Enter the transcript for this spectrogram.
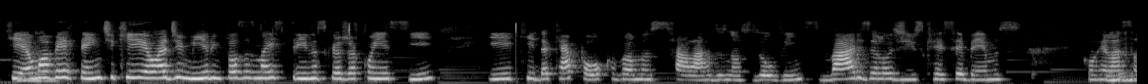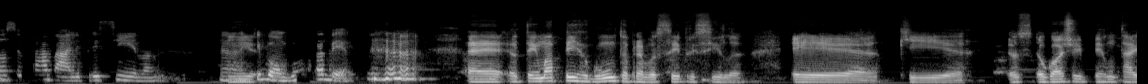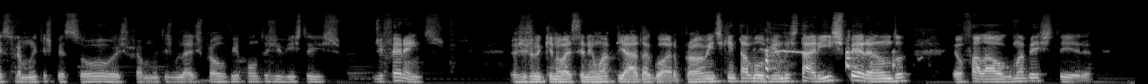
que uhum. é uma uhum. vertente que eu admiro em todas as maestrinas que eu já conheci e que daqui a pouco vamos falar dos nossos ouvintes, vários elogios que recebemos com relação uhum. ao seu trabalho, Priscila. Ah, e... Que bom, bom saber. é, eu tenho uma pergunta para você, Priscila, é, que eu, eu gosto de perguntar isso para muitas pessoas, para muitas mulheres, para ouvir pontos de vistas diferentes. Eu juro que não vai ser nenhuma piada agora. Provavelmente quem estava ouvindo estaria esperando eu falar alguma besteira.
